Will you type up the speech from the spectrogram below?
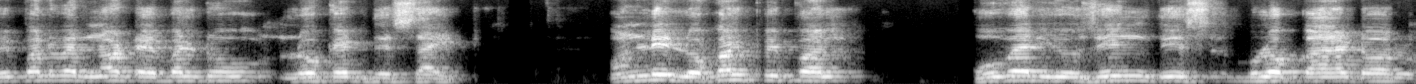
people were not able to locate this site. Only local people who were using this bullock cart or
